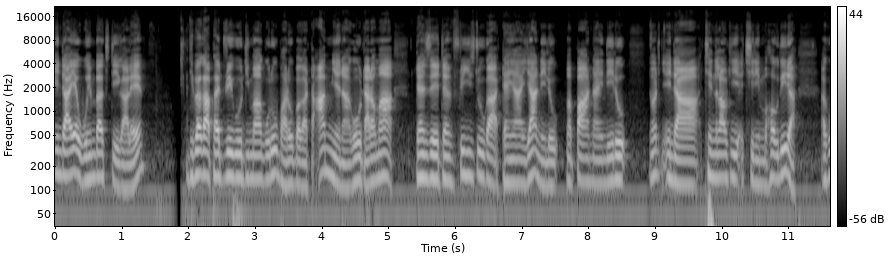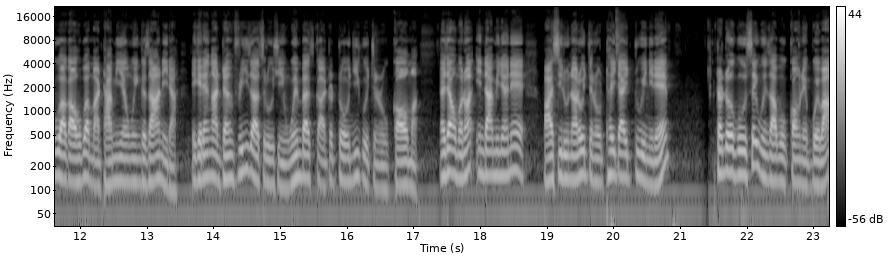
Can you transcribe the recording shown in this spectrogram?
အင်တာရဲ့ win backs တွေကလည်းဒီဘက်က Patrico Di Marco တို့ဘာတို့ဘက်ကတအားမြင်တာကိုဒါတော့မှ Denzel Dumfries တို့ကဒဏ်ရာရနေလို့မပါနိုင်သေးလို့เนาะအင်တာထင်တဲ့လောက်ထိအခြေအနေမဟုတ်သေးတာအခုကဟိုဘက်မှာဒါမီယန်ဝင်ကစားနေတာတကယ်တမ်းက Dumfries ဆိုလို့ရှိရင် win backs ကတော်တော်ကြီးကိုကျွန်တော်ကောင်းမှာအဲကြောင့်ဘောနော်အင်တာမီလန်နဲ့ဘာစီလိုနာတို့ကျွန်တော်ထိတ်တိုက်တွေ့နေတယ်တော်တော်ကိုစိတ်ဝင်စားဖို့ကောင်းတဲ့ပွဲပါ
